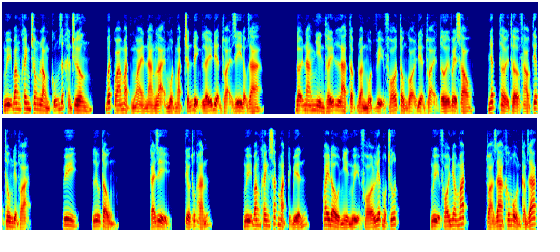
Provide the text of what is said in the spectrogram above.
Ngụy băng khanh trong lòng cũng rất khẩn trương, bất quá mặt ngoài nàng lại một mặt chấn định lấy điện thoại di động ra. Đợi nàng nhìn thấy là tập đoàn một vị phó tổng gọi điện thoại tới về sau, nhất thời thở phào tiếp thông điện thoại. Uy, lưu tổng. Cái gì? Tiểu thúc hắn? Ngụy băng khanh sắc mặt k biến, quay đầu nhìn ngụy phó liếc một chút ngụy phó nhau mắt, tỏa ra không ổn cảm giác,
